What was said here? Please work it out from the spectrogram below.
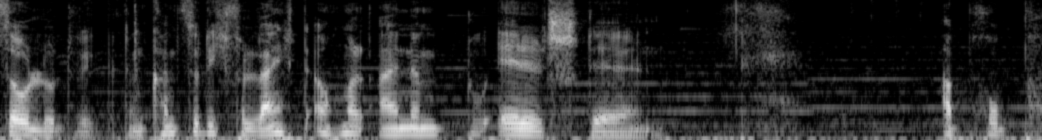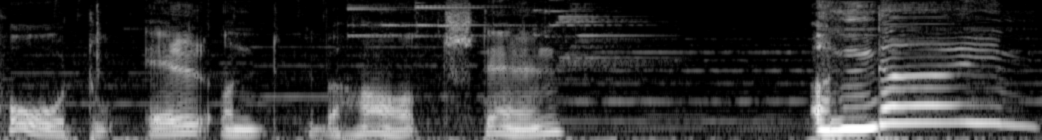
So, Ludwig, dann kannst du dich vielleicht auch mal einem Duell stellen. Apropos Duell und überhaupt stellen. Oh nein!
